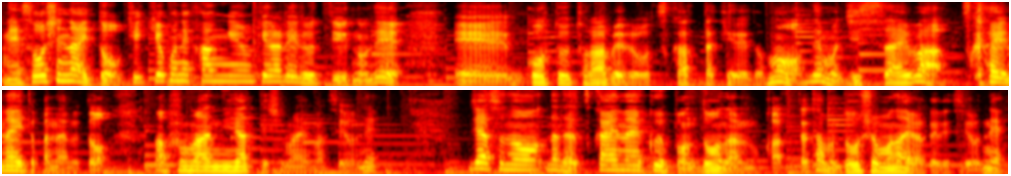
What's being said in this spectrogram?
ね、そうしないと、結局ね、還元を受けられるっていうので、えー、GoTo トラベルを使ったけれども、でも実際は使えないとかなると、まあ不満になってしまいますよね。じゃあその、なんだろ、使えないクーポンどうなるのかって多分どうしようもないわけですよね。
